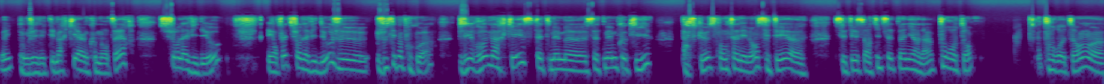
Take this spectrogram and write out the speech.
oui. Donc j'ai été marqué un commentaire sur la vidéo, et en fait sur la vidéo, je je sais pas pourquoi, j'ai remarqué cette même euh, cette même coquille parce que spontanément c'était euh, c'était sorti de cette manière-là. Pour autant, pour autant, euh,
